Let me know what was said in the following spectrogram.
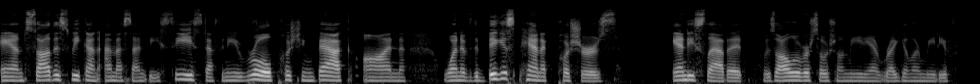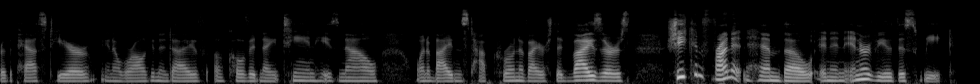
and saw this week on MSNBC Stephanie Ruhle pushing back on one of the biggest panic pushers Andy Slavitt, who's all over social media and regular media for the past year, you know, we're all going to die of, of COVID 19. He's now one of Biden's top coronavirus advisors. She confronted him, though, in an interview this week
